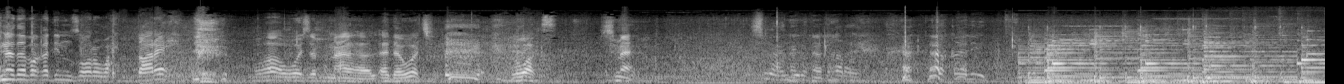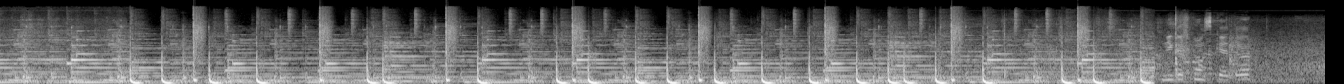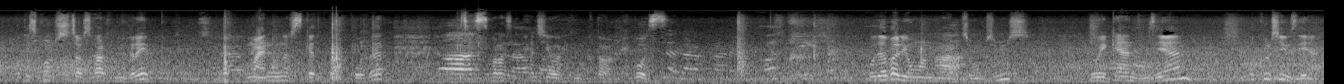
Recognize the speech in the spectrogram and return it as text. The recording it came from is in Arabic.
حنا دابا غادي نزورو واحد الضريح وها هو جاب معاه الادوات. ال wax. اسمع. اسمع عندنا في الظهر تقاليد. ملي كتكون skateur وكتكون الشتا صغار في المغرب وما عندناش skatepark couvert تحس براسك بحال شي واحد مقطوع محبوس ودابا اليوم النهار مشمش weekend مزيان. وكلشي مزيان.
